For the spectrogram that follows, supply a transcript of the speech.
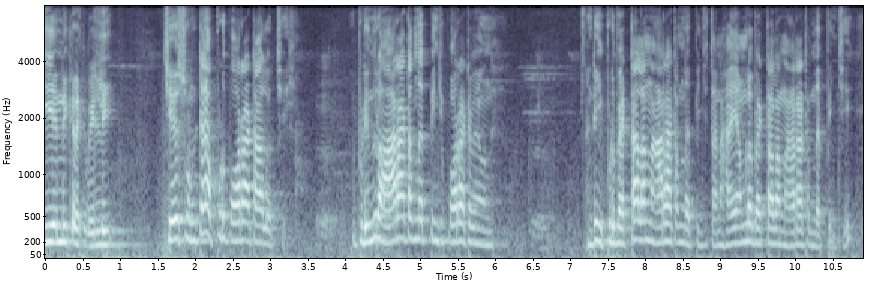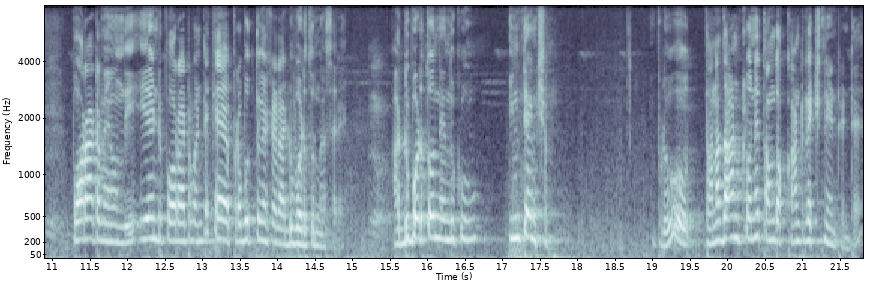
ఈ ఎన్నికలకు వెళ్ళి చేసుంటే అప్పుడు పోరాటాలు వచ్చాయి. ఇప్పుడు ఇందులో ఆరాటం తప్పించి పోరాటం ఏముంది? అంటే ఇప్పుడు పెట్టాలన్న ఆరాటం తప్పించి తన హయాంలో పెట్టాలన్న ఆరాటం తప్పించి పోరాటం ఏముంది? ఏంటి పోరాటం అంటే ప్రభుత్వం ఇక్కడ అడ్డుపడుతున్నా సరే. అడ్డుపడుతోంది ఎందుకు? ఇంటెన్షన్. ఇప్పుడు తన దాంట్లోనే తనదొక కాంట్రడిక్షన్ ఏంటంటే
